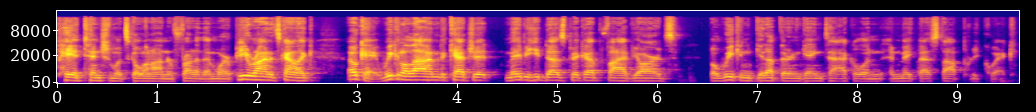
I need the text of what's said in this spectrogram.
pay attention what's going on in front of them. Where Perine, it's kind of like, okay, we can allow him to catch it. Maybe he does pick up five yards, but we can get up there and gang tackle and, and make that stop pretty quick.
